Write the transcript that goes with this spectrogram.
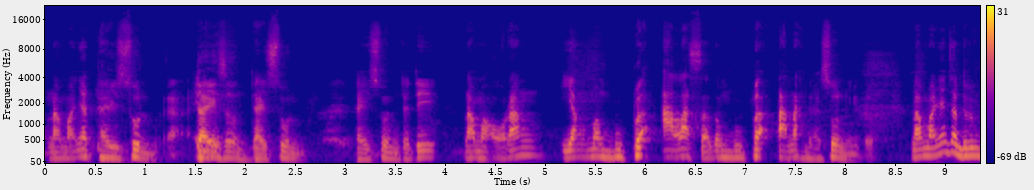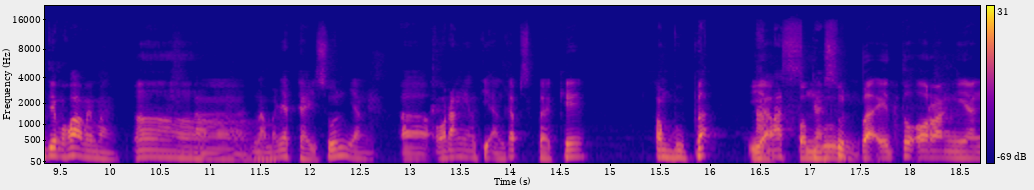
Namanya Daisun. Nah, Daisun. Daisun. Daisun. Jadi nama orang yang membubak alas atau membubak tanah Dasun gitu. Namanya cenderung Tionghoa memang. Oh. Nah, namanya Daisun yang eh, orang yang dianggap sebagai pembubak Iya, alas dasun. pembubak itu orang yang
